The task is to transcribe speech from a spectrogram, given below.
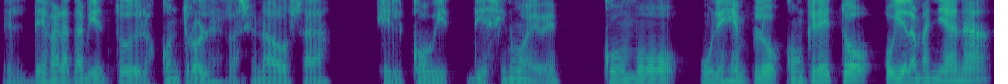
el desbaratamiento de los controles relacionados a el COVID-19. Como un ejemplo concreto, hoy a la mañana,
